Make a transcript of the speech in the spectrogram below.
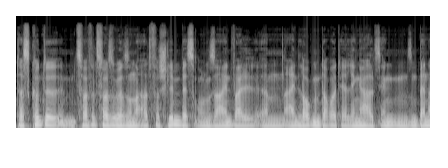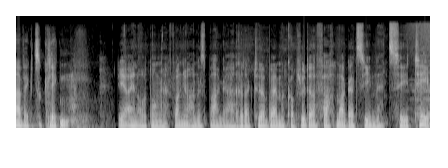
Das könnte im Zweifelsfall sogar so eine Art Verschlimmbesserung sein, weil ähm, Einloggen dauert ja länger, als irgendeinen Banner wegzuklicken. Die Einordnung von Johannes Barger, Redakteur beim Computerfachmagazin CT.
